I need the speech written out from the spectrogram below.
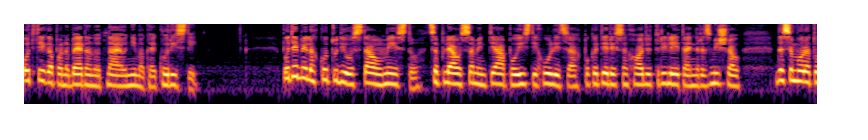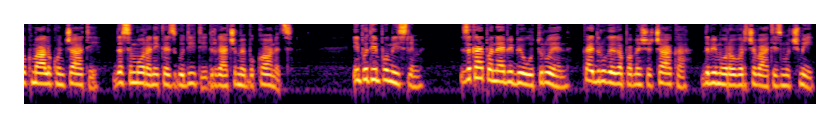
od tega pa nobeden od najo nima kaj koristi. Potem bi lahko tudi ostal v mestu, cepljal sem in tja po istih ulicah, po katerih sem hodil tri leta in razmišljal, da se mora to kmalo končati, da se mora nekaj zgoditi, drugače me bo konec. In potem pomislim, zakaj pa ne bi bil utrujen, kaj drugega pa me še čaka, da bi moral vrčevati z močmi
